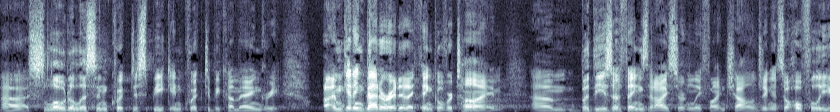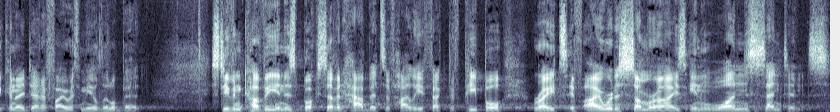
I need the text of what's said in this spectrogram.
uh, slow to listen, quick to speak, and quick to become angry. I'm getting better at it, I think, over time, um, but these are things that I certainly find challenging, and so hopefully you can identify with me a little bit. Stephen Covey, in his book, Seven Habits of Highly Effective People, writes If I were to summarize in one sentence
